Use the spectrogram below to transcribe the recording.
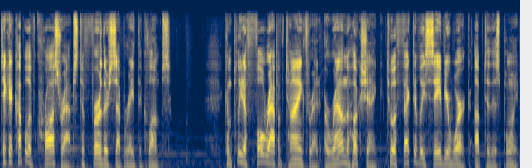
Take a couple of cross wraps to further separate the clumps. Complete a full wrap of tying thread around the hook shank to effectively save your work up to this point.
